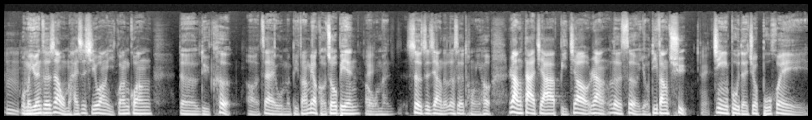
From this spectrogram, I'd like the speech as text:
嗯，我们原则上我们还是希望以观光的旅客，呃，在我们比方庙口周边，呃，我们设置这样的垃圾桶以后，让大家比较让垃圾有地方去。对，进一步的就不会。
